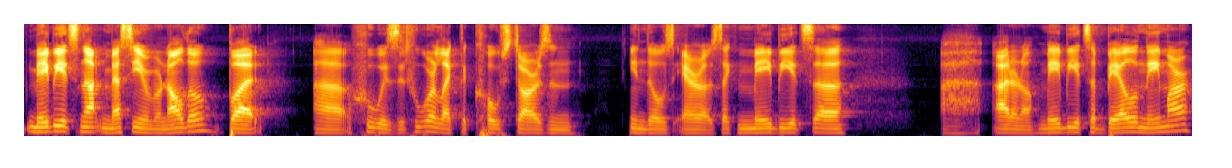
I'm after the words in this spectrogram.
maybe it's not Messi and Ronaldo, but uh, who is it? Who are like the co-stars in in those eras? Like maybe it's a, uh, I don't know, maybe it's a Bale Neymar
